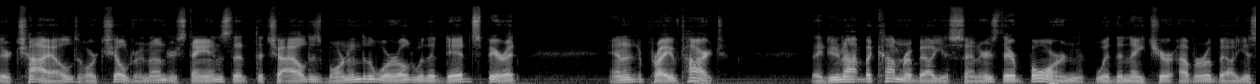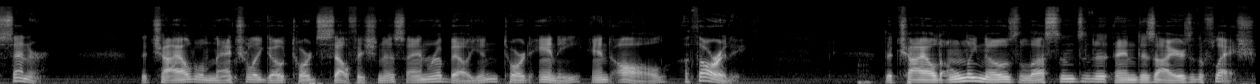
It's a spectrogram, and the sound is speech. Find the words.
their child or children understands that the child is born into the world with a dead spirit and a depraved heart. They do not become rebellious sinners, they're born with the nature of a rebellious sinner. The child will naturally go toward selfishness and rebellion toward any and all authority. The child only knows the lusts and desires of the flesh.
